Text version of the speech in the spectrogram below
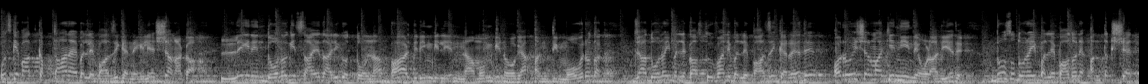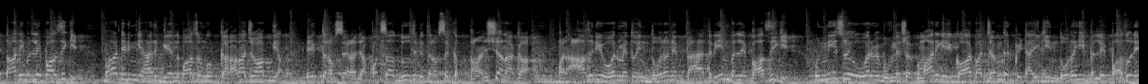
उसके बाद कप्तान आए बल्लेबाजी करने के लिए शनाका लेकिन इन दोनों की साझेदारी को तोड़ना भारतीय टीम के लिए नामुमकिन हो गया अंतिम ओवरों तक, जहाँ दोनों ही बल्लेबाज तूफानी बल्लेबाजी कर रहे थे और रोहित शर्मा की नींदें उड़ा दिए थे। दोस्तों दोनों ही बल्लेबाजों ने अंत शैतानी बल्लेबाजी की। भारतीय टीम के हर गेंदबाजों को करारा जवाब दिया। एक तरफ़ से रजा पक्सा, दूसरी तरफ़ से कप्तान शनाका। और आखिरी ओवर में तो इन दोनों ने बेहतरीन बल्लेबाजी की। उन्नीसवें ओवर में भुवनेश्वर कुमार की एक और बार जमकर पिटाई की इन दोनों ही बल्लेबाजों ने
